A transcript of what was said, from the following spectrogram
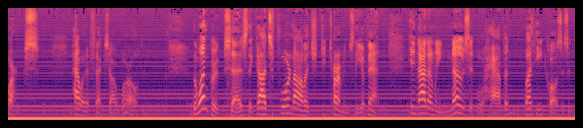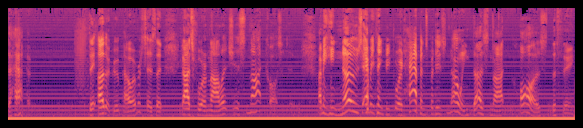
works, how it affects our world. The one group says that God's foreknowledge determines the event. He not only knows it will happen, but he causes it to happen. The other group, however, says that God's foreknowledge is not causative. I mean, he knows everything before it happens, but his knowing does not cause the thing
